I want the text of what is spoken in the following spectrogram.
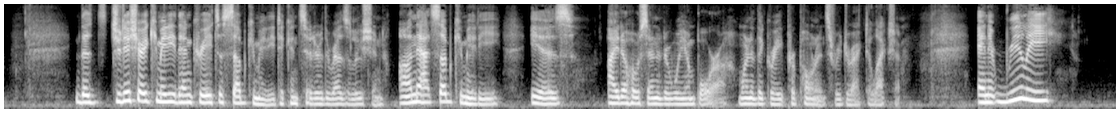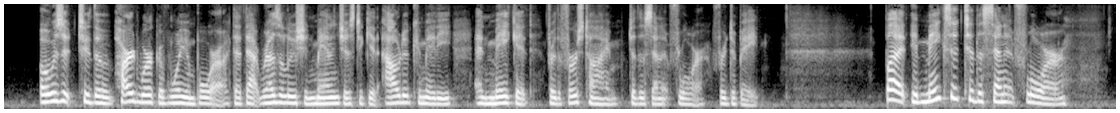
The Judiciary Committee then creates a subcommittee to consider the resolution. On that subcommittee is Idaho Senator William Borah, one of the great proponents for direct election. And it really owes it to the hard work of William Borah that that resolution manages to get out of committee and make it for the first time to the Senate floor for debate. But it makes it to the Senate floor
